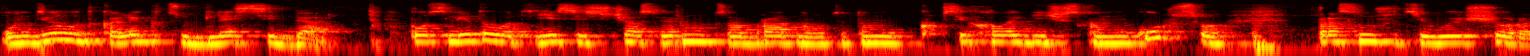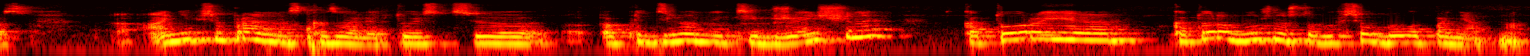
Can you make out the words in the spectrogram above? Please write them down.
он делает коллекцию для себя. После этого, вот, если сейчас вернуться обратно вот этому к психологическому курсу, прослушать его еще раз, они все правильно сказали. То есть э, определенный тип женщины, которые, которым нужно, чтобы все было понятно.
